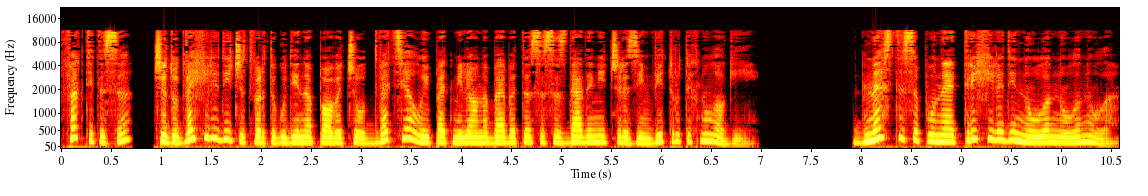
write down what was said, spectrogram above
Фактите са, че до 2004 година повече от 2,5 милиона бебета са създадени чрез инвитро технологии. Днес те са поне 3000.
